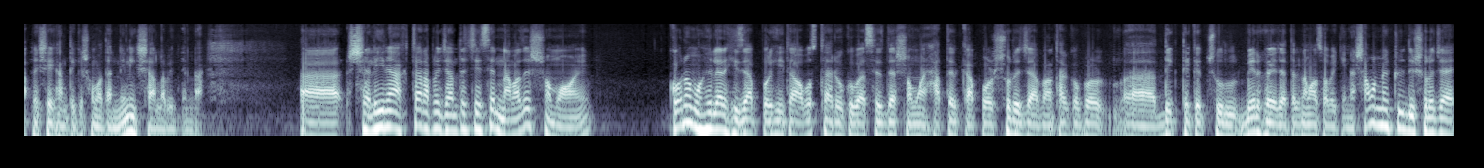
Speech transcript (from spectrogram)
আপনি সেখান থেকে সমাধান নিন ইনশাআল্লাহ বিদিল্লা শালিনা আক্তার আপনি জানতে চেয়েছেন, নামাজের সময় কোন মহিলার হিজাব পরিহিতা অবস্থায় রুকু বা সেজদার সময় হাতের কাপড় সরে যায় মাথার কাপড় দিক থেকে চুল বের হয়ে যায়, তাহলে নামাজ হবে কিনা? সামান্য একটু যদি সরে যায়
